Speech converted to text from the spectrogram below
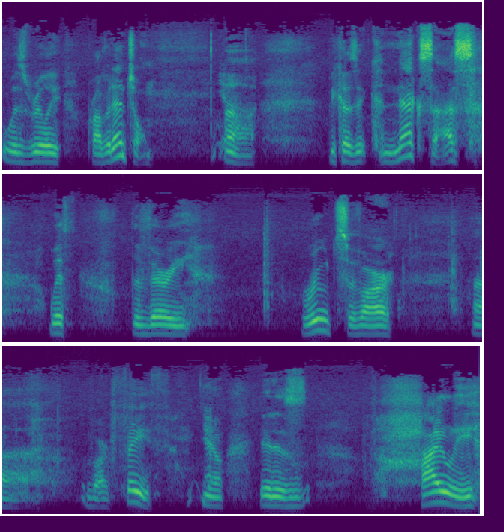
was really providential uh, because it connects us with the very roots of our uh, of our faith. You know, it is highly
